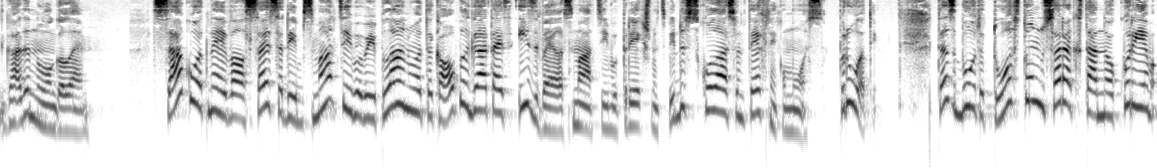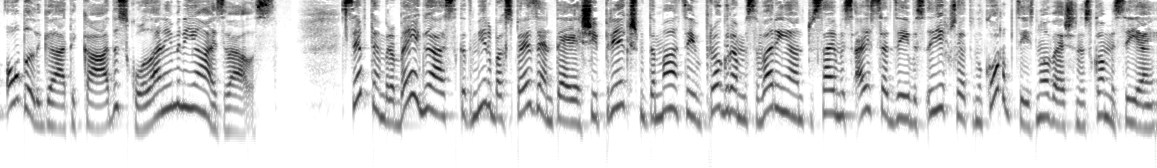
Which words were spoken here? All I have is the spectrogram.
gada nogalē. Sākotnēji valsts aizsardzības mācība bija plānota kā obligātais izvēles mācību priekšmets vidusskolās un tehnikumos. Proti, tas būtu to stundu sarakstā, no kuriem obligāti kāda skolēniem ir jāizvēlas. Septembra beigās, kad Mirbaks prezentēja šī priekšmeta mācību programmas variantu Saimnes aizsardzības, iekšlietu un korupcijas novēršanas komisijai,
